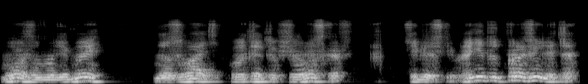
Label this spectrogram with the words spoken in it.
можем ли мы назвать вот эту всю роскошь сибирским. Они тут прожили-то.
